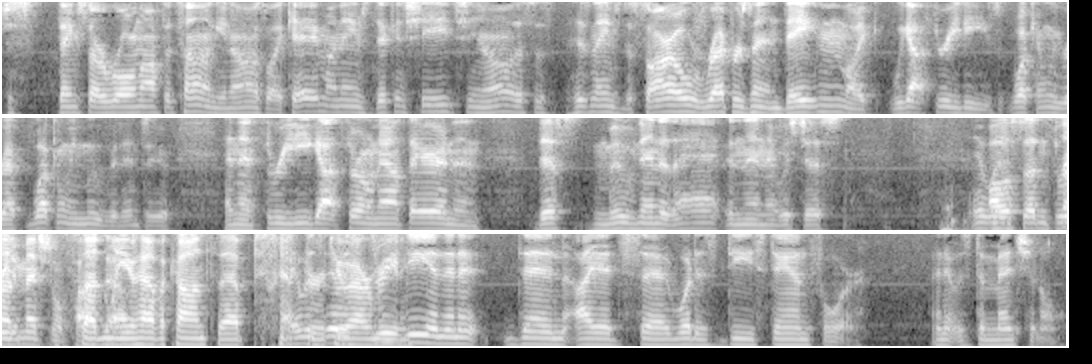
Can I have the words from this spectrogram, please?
just things started rolling off the tongue. You know, I was like, "Hey, my name's Dickensheets. You know, this is his name's DeSaro. Representing Dayton. Like, we got 3ds. What can we rep? What can we move it into?" And then 3D got thrown out there, and then this moved into that, and then it was just It all of a sudden three dimensional. Suddenly, out. you have a concept after it was, a it was two-hour 3D, meeting. and then it then I had said, "What does D stand for?" And it was dimensional,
